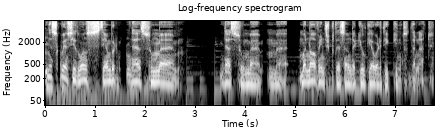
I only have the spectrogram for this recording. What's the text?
Na sequência do 11 de setembro, dá-se uma, dá uma, uma, uma nova interpretação daquilo que é o artigo 5 da NATO,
